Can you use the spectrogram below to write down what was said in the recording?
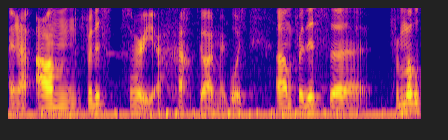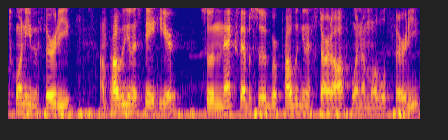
and uh, um, for this, sorry, oh god, my voice. Um, for this, uh, from level 20 to 30, I'm probably going to stay here. So in the next episode, we're probably going to start off when I'm level 30.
